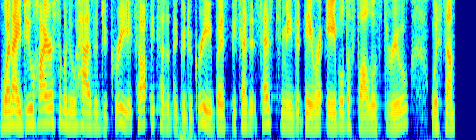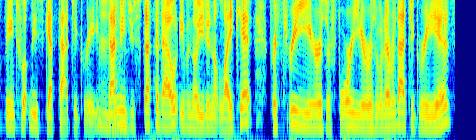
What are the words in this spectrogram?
when I do hire someone who has a degree, it's not because of the degree, but it's because it says to me that they were able to follow through with something to at least get that degree. Mm-hmm. That means you stuck it out, even though you didn't like it, for three years or four years or whatever that degree is,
